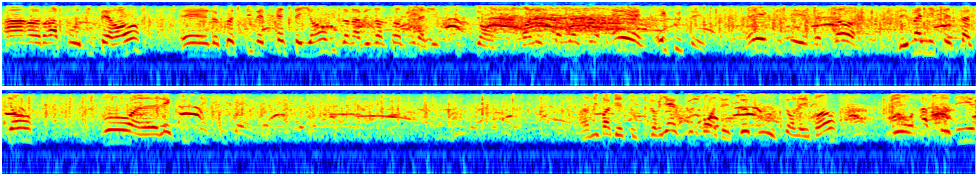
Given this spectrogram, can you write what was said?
a un drapeau différent. Et le costume est très saillant. Vous en avez entendu la description en espagnol. Et écoutez, et écoutez maintenant les manifestations pour euh, l'équipe mexicaine. On n'y voit bientôt plus rien, tout le monde est debout sur les bancs pour applaudir.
